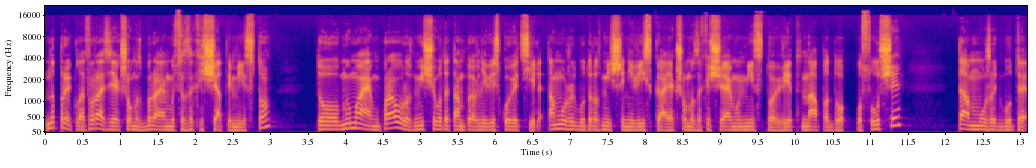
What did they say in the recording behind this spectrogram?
Наприклад, в разі, якщо ми збираємося захищати місто, то ми маємо право розміщувати там певні військові цілі. Там можуть бути розміщені війська, якщо ми захищаємо місто від нападу по суші. Там можуть бути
